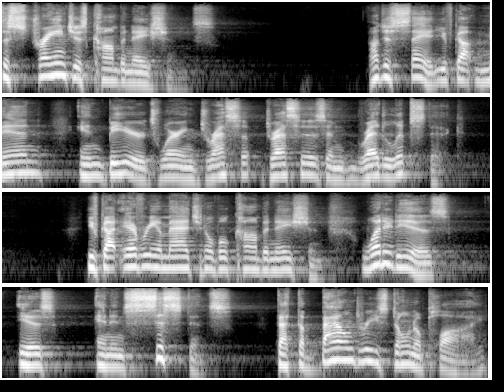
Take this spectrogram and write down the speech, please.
the strangest combinations. I'll just say it. You've got men in beards wearing dress, dresses and red lipstick. You've got every imaginable combination. What it is, is an insistence that the boundaries don't apply,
